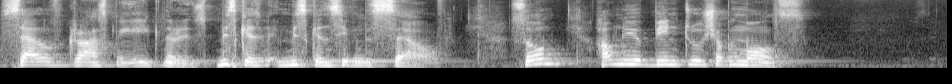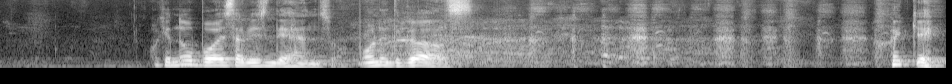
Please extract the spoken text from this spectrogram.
self grasping ignorance, misconceiving the self. So, how many of you have been to shopping malls? Okay, no boys are raising their hands, only the girls. okay.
